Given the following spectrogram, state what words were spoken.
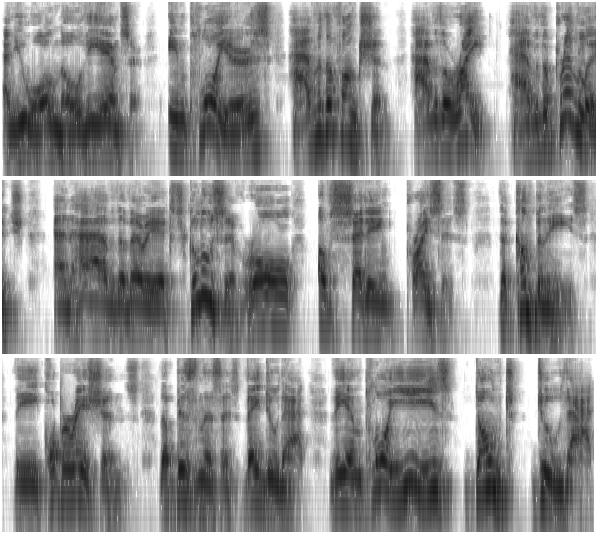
And you all know the answer. Employers have the function, have the right, have the privilege, and have the very exclusive role of setting prices. The companies, the corporations, the businesses, they do that. The employees don't do that.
